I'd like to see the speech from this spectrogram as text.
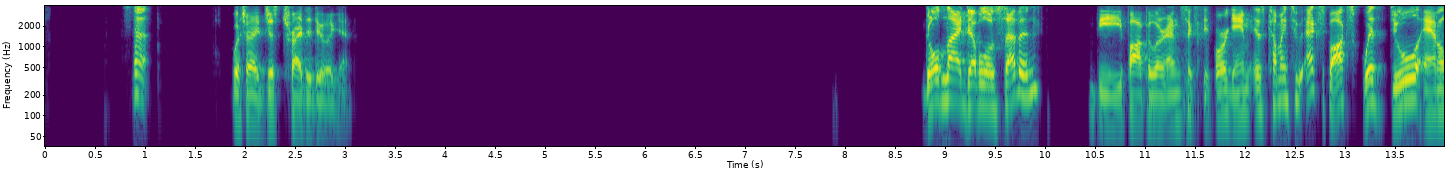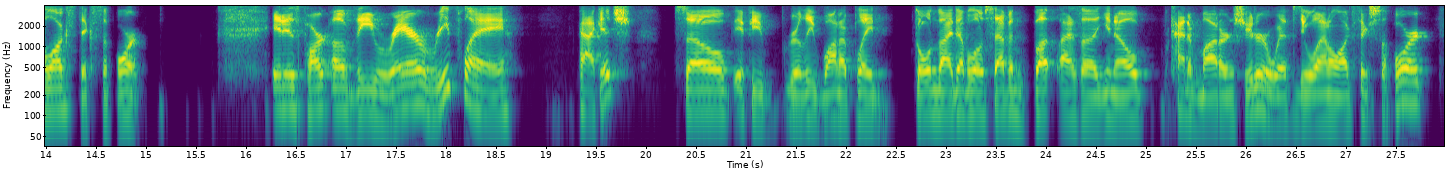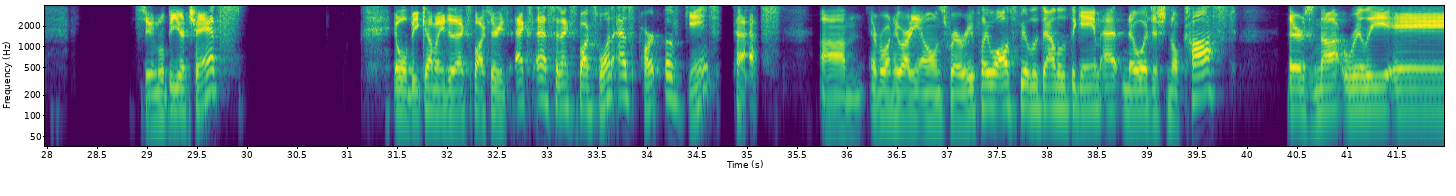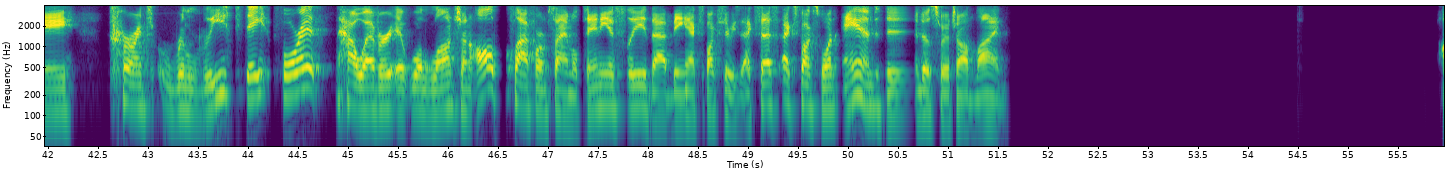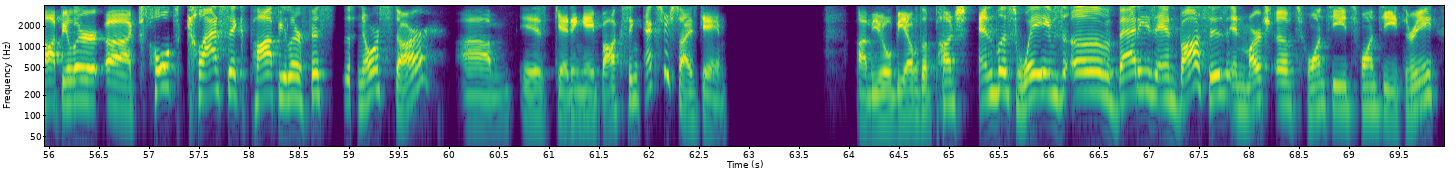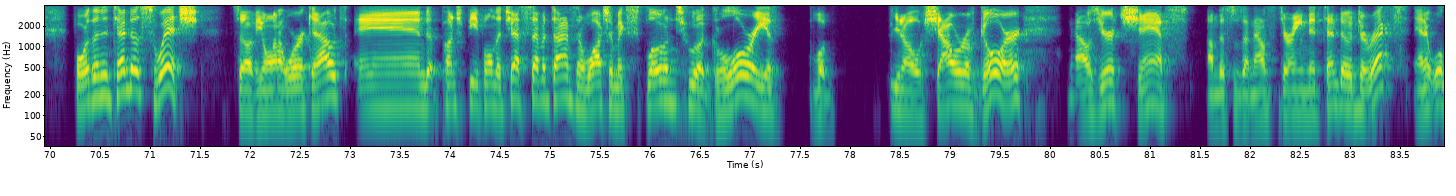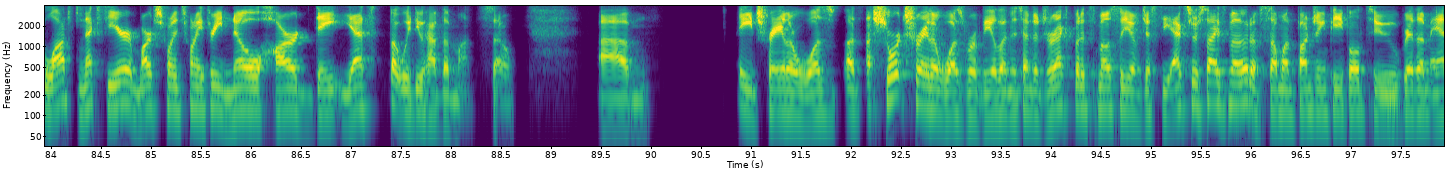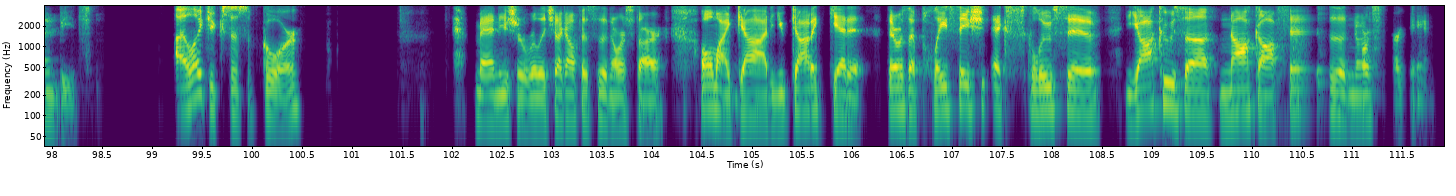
which I just tried to do again. GoldenEye 007, the popular N64 game, is coming to Xbox with dual analog stick support. It is part of the Rare Replay package. So if you really want to play GoldenEye 007, but as a, you know, kind of modern shooter with dual analog stick support, soon will be your chance. It will be coming to the Xbox Series XS and Xbox One as part of Games Pass. Um, everyone who already owns Rare Replay will also be able to download the game at no additional cost. There's not really a current release date for it. However, it will launch on all platforms simultaneously, that being Xbox Series XS, Xbox One, and Nintendo Switch Online. Popular uh, cult classic popular Fist of the North Star um, is getting a boxing exercise game. Um, you will be able to punch endless waves of baddies and bosses in March of 2023 for the Nintendo Switch. So if you want to work out and punch people in the chest seven times and watch them explode into a glorious, you know, shower of gore, now's your chance. Um, this was announced during Nintendo Direct, and it will launch next year, March 2023. No hard date yet, but we do have the month. So, um, a trailer was a, a, short trailer was revealed at Nintendo Direct, but it's mostly of just the exercise mode of someone punching people to rhythm and beats. I like excessive gore. Man, you should really check out Fist of the North Star. Oh my god, you gotta get it. There was a PlayStation exclusive Yakuza knockoff Fist of the North Star game.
